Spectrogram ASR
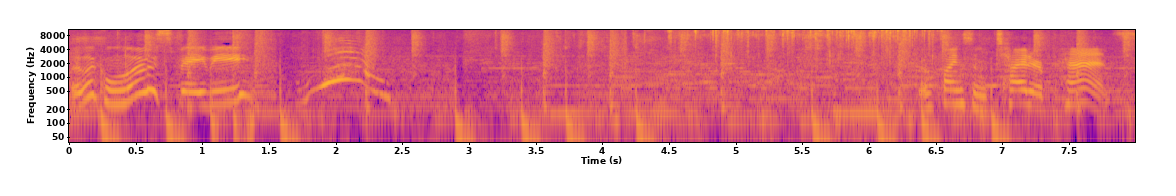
They look loose, baby. Woo! Go find some tighter pants.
